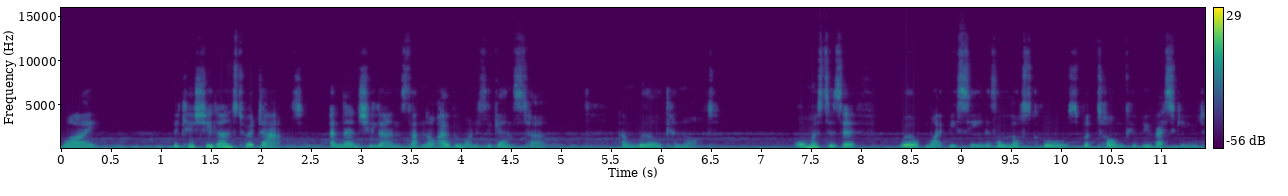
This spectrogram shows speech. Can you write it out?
Why? Because she learns to adapt, and then she learns that not everyone is against her, and Will cannot. Almost as if Will might be seen as a lost cause, but Tom could be rescued.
